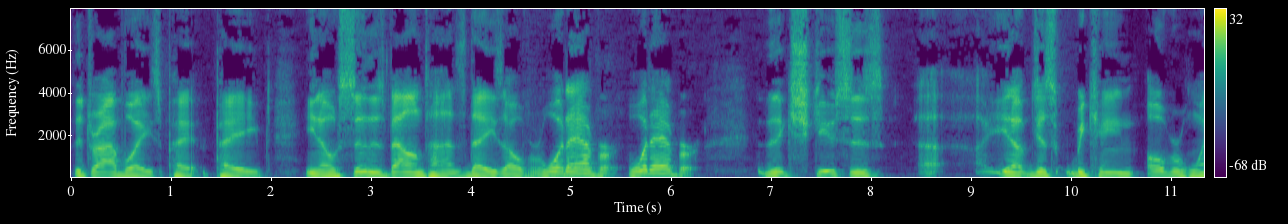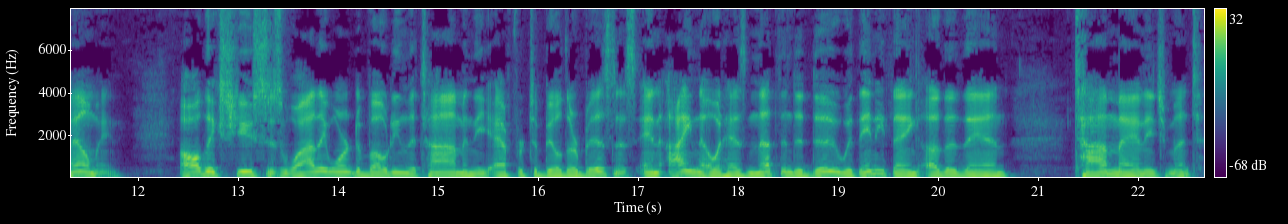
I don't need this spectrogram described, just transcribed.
the driveway's pa- paved, you know, as soon as Valentine's Day's over, whatever, whatever, the excuses, uh, you know, just became overwhelming all the excuses why they weren't devoting the time and the effort to build their business. And I know it has nothing to do with anything other than time management,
